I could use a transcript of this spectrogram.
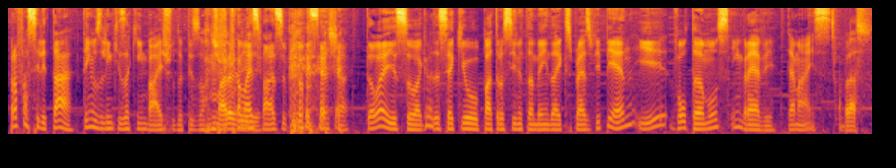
para facilitar, tem os links aqui embaixo do episódio, Maravilha. fica mais fácil para você achar. então é isso, agradecer aqui o patrocínio também da ExpressVPN e voltamos em breve. Até mais. Abraço.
